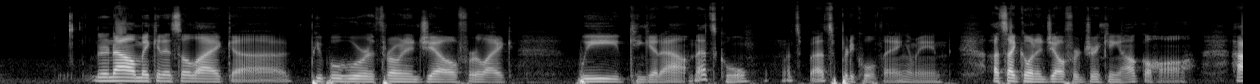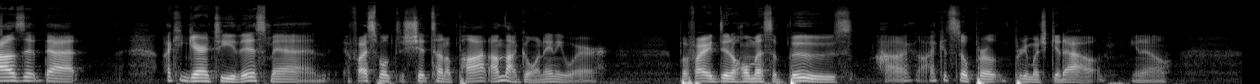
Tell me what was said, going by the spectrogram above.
they're now making it so like uh, people who are thrown in jail for like weed can get out, and that's cool. That's that's a pretty cool thing. I mean, that's like going to jail for drinking alcohol. How is it that I can guarantee you this, man? If I smoked a shit ton of pot, I'm not going anywhere. But if I did a whole mess of booze, I, I could still pr- pretty much get out. You know,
